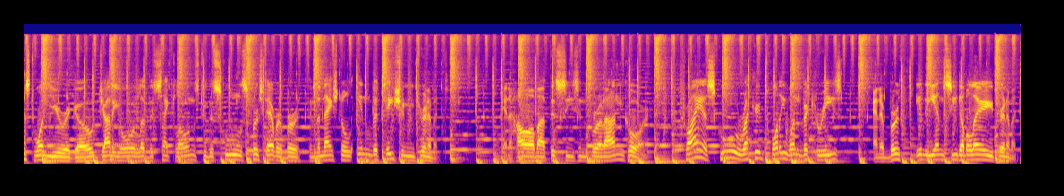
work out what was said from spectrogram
Just one year ago, Johnny Orr led the Cyclones to the school's first ever berth in the National Invitation Tournament. And how about this season for an encore? Try a school record 21 victories and a berth in the NCAA tournament.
